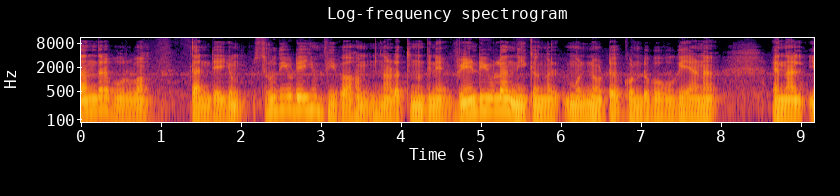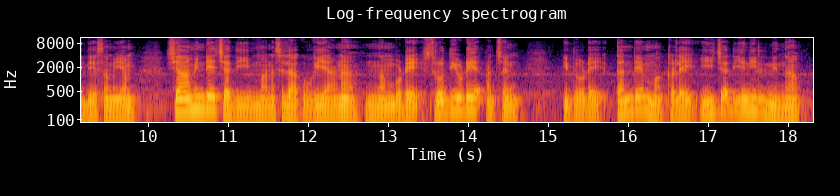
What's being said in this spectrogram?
തന്ത്രപൂർവം തന്റെയും ശ്രുതിയുടെയും വിവാഹം നടത്തുന്നതിന് വേണ്ടിയുള്ള നീക്കങ്ങൾ മുന്നോട്ട് കൊണ്ടുപോവുകയാണ്. എന്നാൽ ഇതേ സമയം ശ്യാമിന്റെ ചതി മനസ്സിലാക്കുകയാണ്. നമ്മുടെ ശ്രുതിയുടെ അച്ഛൻ ഇതോടെ തന്റെ മക്കളെ ഈ ചതിയനിൽ നിന്ന്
